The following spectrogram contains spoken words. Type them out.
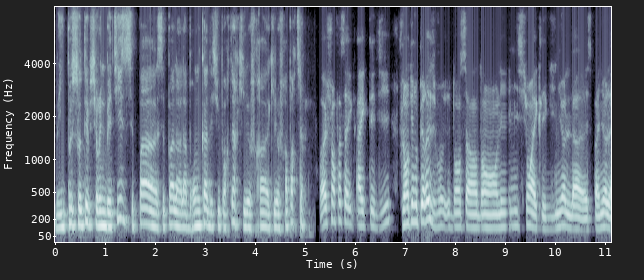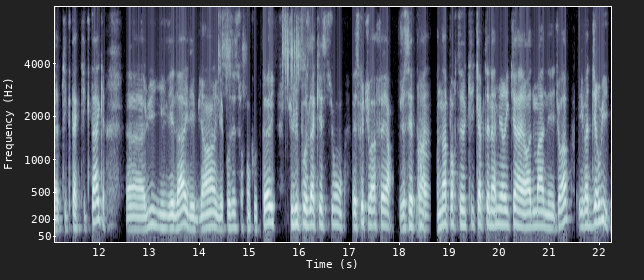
mais il peut sauter sur une bêtise, c'est pas c'est pas la, bronca des supporters qui le fera qui le fera partir. Ouais, je suis en face avec, avec Teddy. Florentino Pérez, dans, dans l'émission avec les guignols là, espagnols, la tic-tac, tic-tac, euh, lui, il est là, il est bien, il est posé sur son fauteuil. Tu lui poses la question est-ce que tu vas faire, je sais pas, n'importe qui, Captain America, Iron Man, et tu vois, il va te dire oui,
